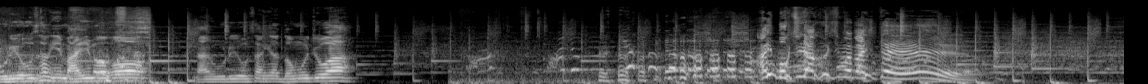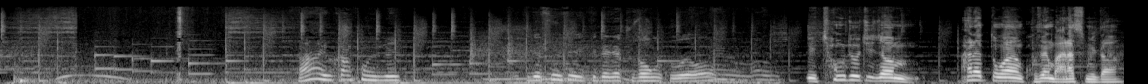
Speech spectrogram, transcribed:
우리 호상이 많이 먹어. 난 우리 호상이가 너무 좋아. 아니 먹지 않고 씨발 맛있대. 아 이거 깡통 이게 이게 순수 이렇게 내가 주워온 거 그거요. 이 청주 지점 한 해 동안 고생 많았습니다.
